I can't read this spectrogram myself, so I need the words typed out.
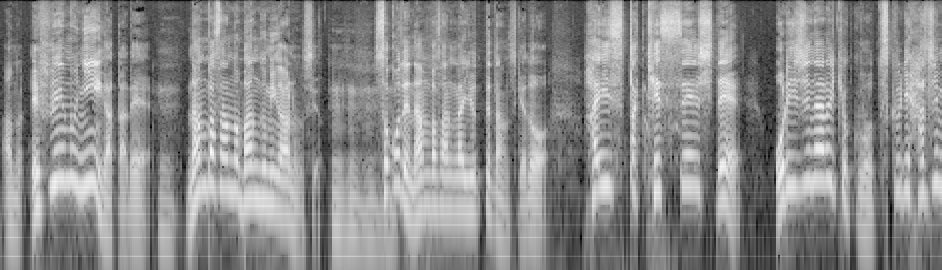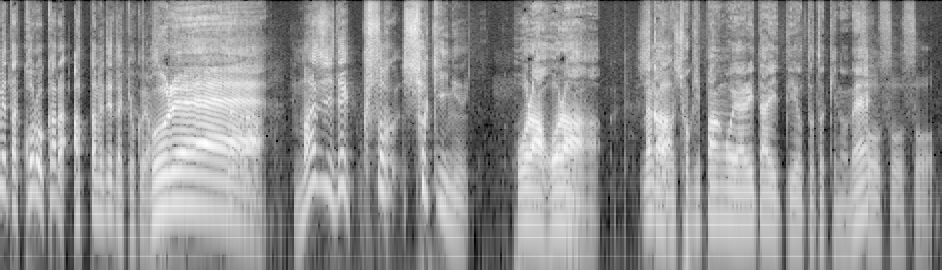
あの FM 新潟でうん。難波さんの番組があるんですよ、うんうんうんそこで難波さんが言ってたんですけどハイスタ結成してオリジナル曲を作り始めた頃から温めてた曲らしいんほですよ。だかれらマジでクソ初期にほらほら。しなんか初期パンをやりたいって言った時のね。そうそうそう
